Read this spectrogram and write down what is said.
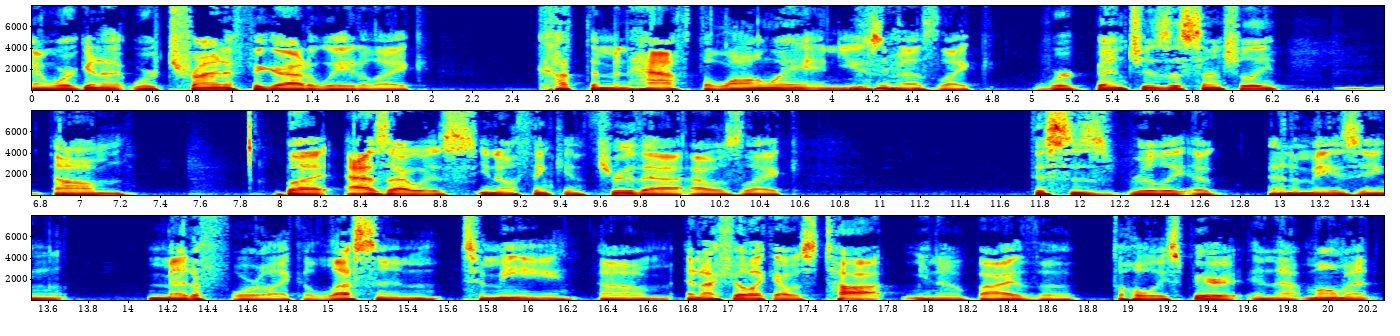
And we're gonna we're trying to figure out a way to like cut them in half the long way and use them as like workbenches essentially. Um, but as I was you know thinking through that, I was like, this is really a, an amazing metaphor, like a lesson to me. Um, and I feel like I was taught, you know, by the, the Holy Spirit in that moment,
